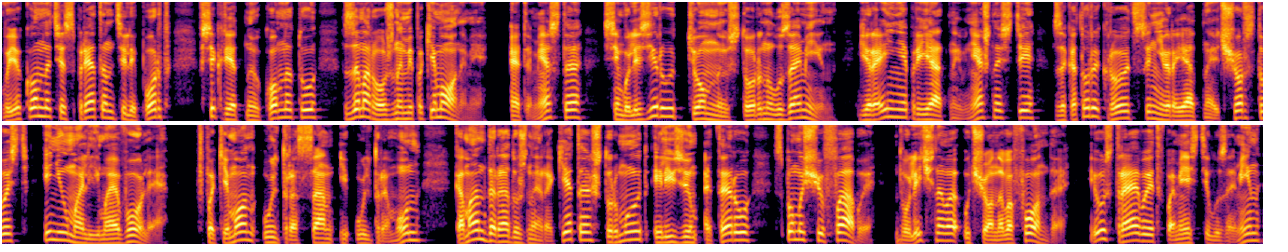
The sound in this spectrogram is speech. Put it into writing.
в ее комнате спрятан телепорт в секретную комнату с замороженными покемонами. Это место символизирует темную сторону Лузамин, героиня приятной внешности, за которой кроется невероятная черствость и неумолимая воля. В покемон Ультра Сан и Ультра Мун команда «Радужная ракета» штурмует Элизиум Этеру с помощью Фабы, двуличного ученого фонда, и устраивает в поместье Лузамин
